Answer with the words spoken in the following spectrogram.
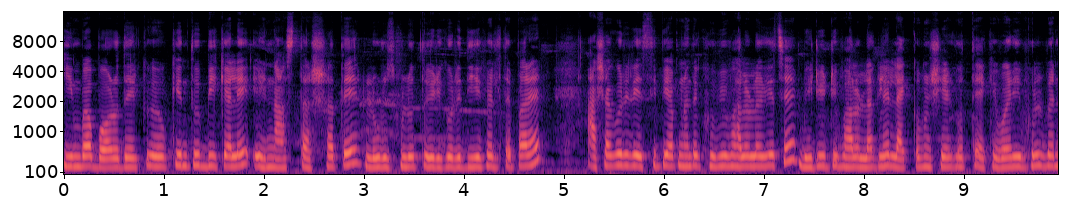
কিংবা বড়োদেরকেও কিন্তু বিকালে এই নাস্তার সাথে লুডুসগুলো তৈরি করে দিয়ে ফেলতে পারেন। আশা করি রেসিপি আপনাদের খুবই ভালো লেগেছে। ভিডিওটি ভালো লাগলে লাইক, কমেন্ট, শেয়ার করতে একেবারেই ভুলবেন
